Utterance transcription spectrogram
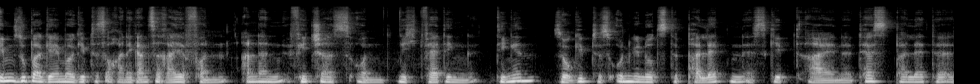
Im Super Game Boy gibt es auch eine ganze Reihe von anderen Features und nicht fertigen Dingen. So gibt es ungenutzte Paletten, es gibt eine Testpalette,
